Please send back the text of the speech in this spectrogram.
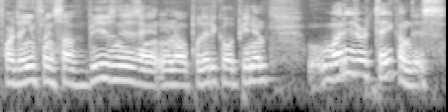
for the influence of business and you know political opinion. What is your take on this?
